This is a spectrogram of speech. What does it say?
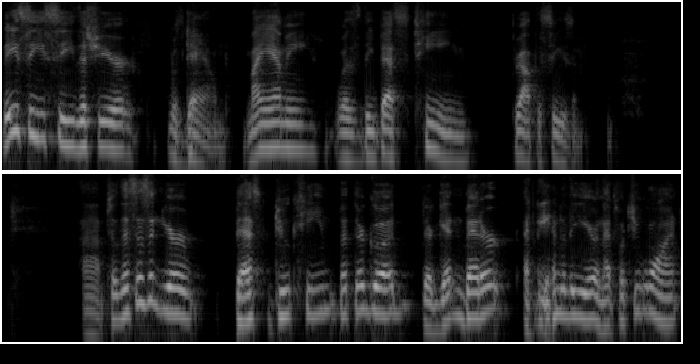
the ACC this year was down. Miami was the best team throughout the season. Uh, so this isn't your best Duke team, but they're good. They're getting better at the end of the year, and that's what you want.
